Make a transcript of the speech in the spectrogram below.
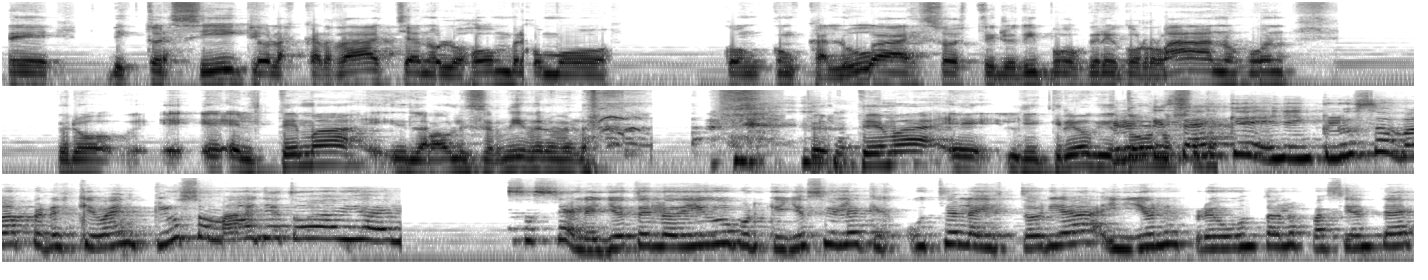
de Victoria Secret o las Kardashian o los hombres como con, con calugas, esos estereotipos greco-romanos, bueno. Pero eh, eh, el tema, la Pauli se ríe, pero verdad. El tema eh, que creo que pero todos que sabes que incluso va, pero es que va incluso más allá todavía de las redes sociales. Yo te lo digo porque yo soy la que escucha la historia y yo les pregunto a los pacientes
